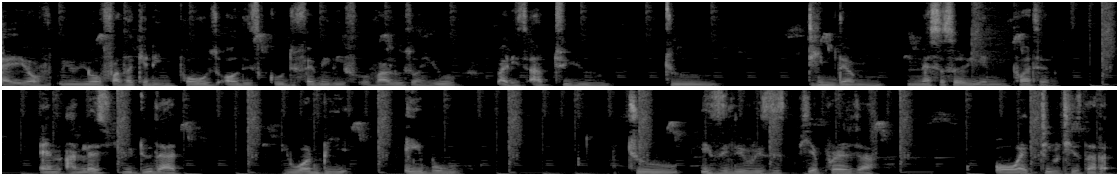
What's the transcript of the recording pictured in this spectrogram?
I your your father can impose all these good family values on you but it's up to you to deem them necessary and important. And unless you do that you won't be able to easily resist peer pressure or activities that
